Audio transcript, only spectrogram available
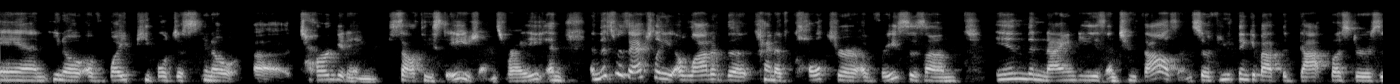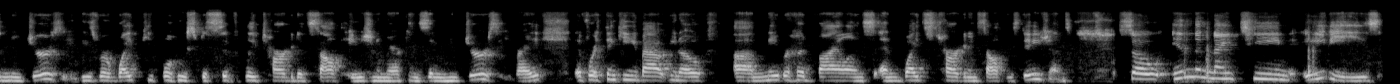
and you know of white people just you know uh, targeting southeast asians right? And and this was actually a lot of the kind of culture of racism in the 90s and 2000s so if you think about the dot busters in new jersey these were white people who specifically targeted south asian americans in new jersey right? If we're thinking about you know um, neighborhood violence and whites targeting Southeast Asians. So in the 1980s,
